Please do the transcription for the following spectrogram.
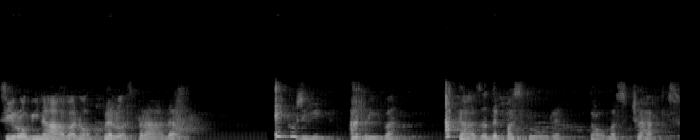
si rovinavano per la strada e così arriva a casa del pastore Thomas Charles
